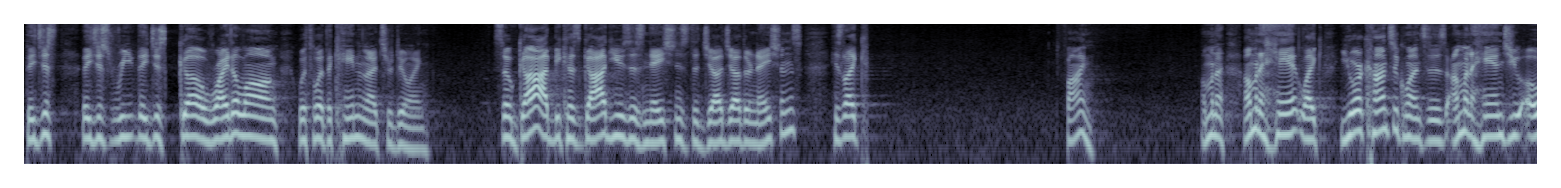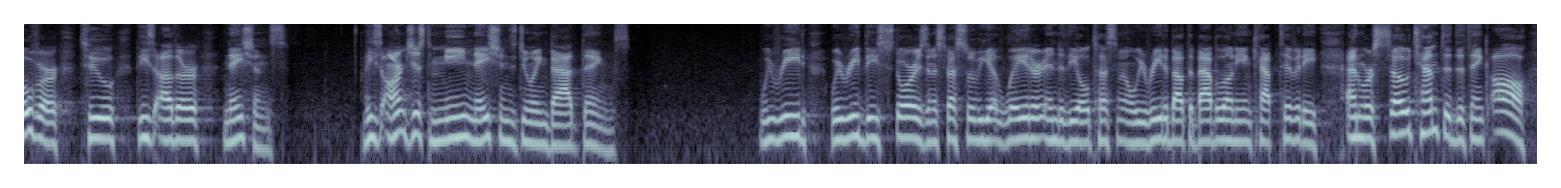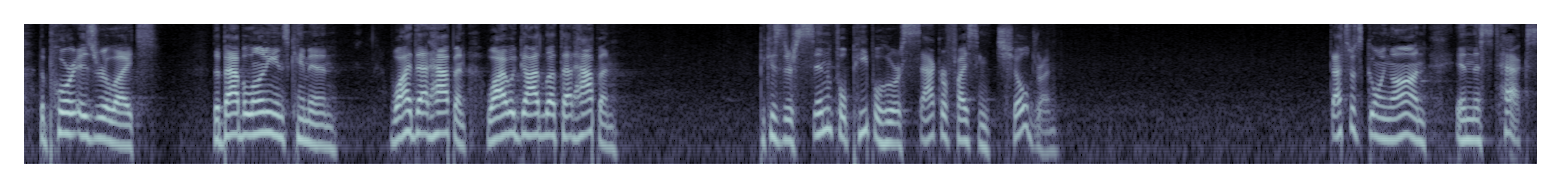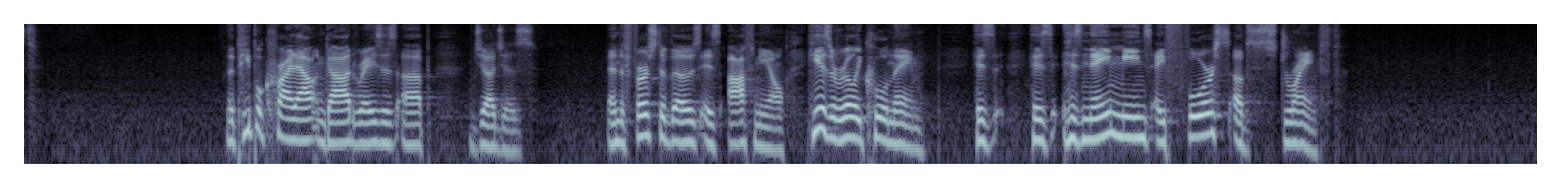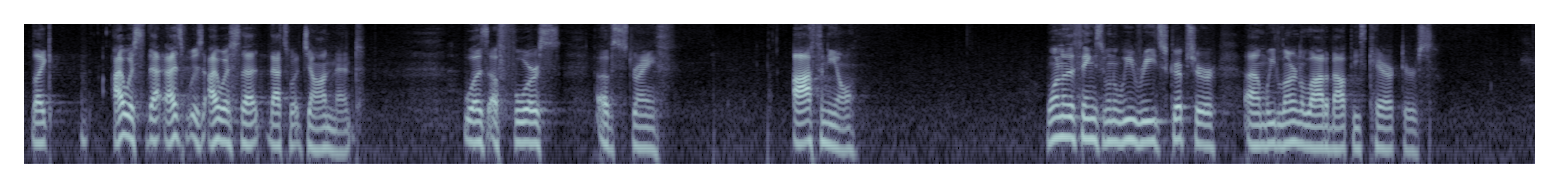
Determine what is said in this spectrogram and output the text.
They just, they just, re, they just go right along with what the Canaanites are doing. So, God, because God uses nations to judge other nations, He's like, fine. I'm gonna, I'm gonna hand like your consequences, I'm gonna hand you over to these other nations. These aren't just mean nations doing bad things. We read, we read these stories, and especially we get later into the Old Testament, we read about the Babylonian captivity, and we're so tempted to think, oh, the poor Israelites, the Babylonians came in. Why'd that happen? Why would God let that happen? Because they're sinful people who are sacrificing children. That's what's going on in this text. The people cried out, and God raises up judges. And the first of those is Othniel. He has a really cool name. His, his, his name means a force of strength. Like, I wish, that, I wish, I wish that that's what John meant, was a force of strength. Othniel. One of the things when we read scripture, um, we learn a lot about these characters.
